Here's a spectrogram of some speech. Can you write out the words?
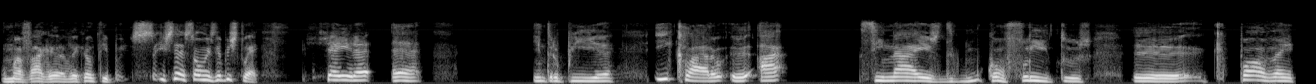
uma vaga daquele tipo. Isto é só um exemplo, isto é, cheira a entropia e, claro, eh, há sinais de conflitos eh, que podem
